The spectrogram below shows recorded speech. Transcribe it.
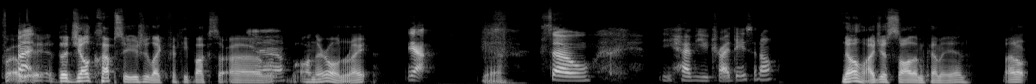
For, But- the gel cups are usually like fifty bucks uh, Yeah. on their own, right? Yeah. Yeah. So, have you tried these at all? No, I just saw them coming in. I don't.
